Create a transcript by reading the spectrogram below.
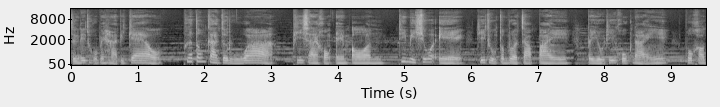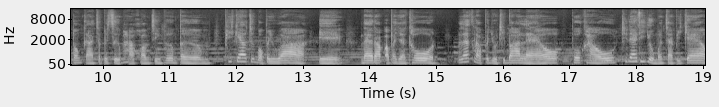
จึงได้โทรไปหาพี่แก้ว เพื่อต้องการจะรู้ว่าพี่ชายของเอมออนที่มีชื่อว่าเอกที่ถูกตำรวจจับไป ไปอยู่ที่คุกไหน วกเขาต้องการจะไปสืบหาความจริงเพิ่มเติม พี่แก้วจึงบอกไปว่า เอกได้รับอภัยโทษ และกลับไปอยู่ที่บ้านแล้ว พวกเขาที่ได้ที่อยู่มาจากพี่แก้ว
